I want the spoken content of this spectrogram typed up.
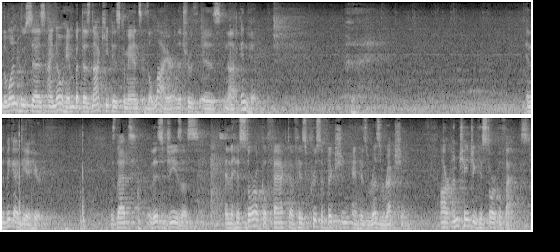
the one who says, I know him, but does not keep his commands is a liar, and the truth is not in him. And the big idea here is that this Jesus and the historical fact of his crucifixion and his resurrection are unchanging historical facts.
